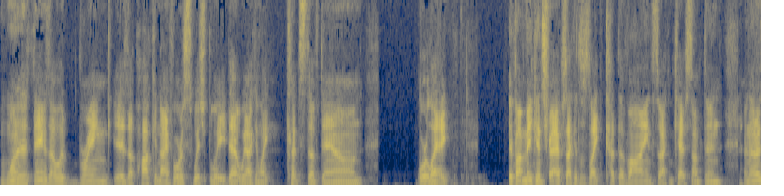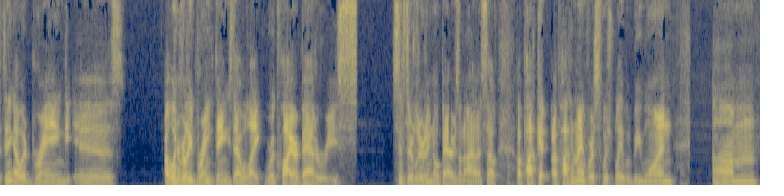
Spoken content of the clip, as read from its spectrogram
One of the things I would bring is a pocket knife or a switchblade. That way I can like cut stuff down, or like if I'm making traps, I could just like cut the vine so I can catch something. Another thing I would bring is I wouldn't really bring things that would like require batteries, since there are literally no batteries on the island. So a pocket a pocket knife or a switchblade would be one. Um,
